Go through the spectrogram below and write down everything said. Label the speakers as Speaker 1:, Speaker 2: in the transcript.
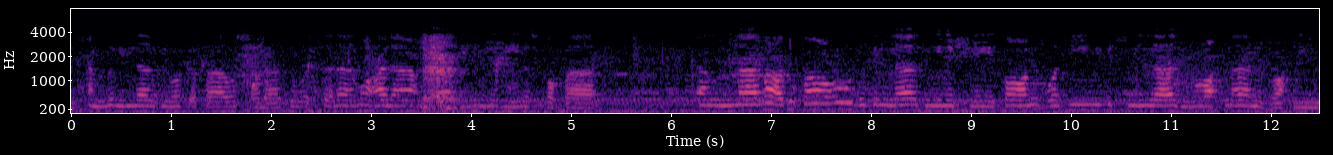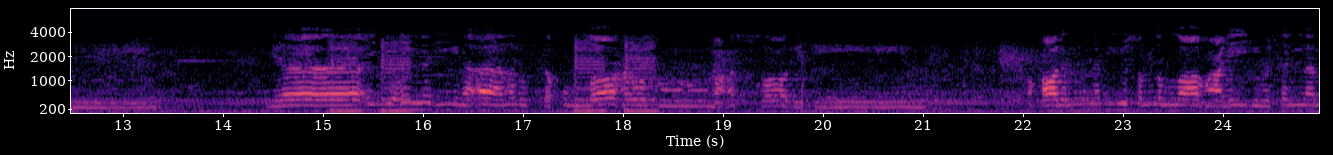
Speaker 1: الحمد لله وكفى والصلاة والسلام على عباده الذين اصطفى. أما بعد فأعوذ بالله من الشيطان الرجيم. بسم الله الرحمن الرحيم. يا أيها الذين آمنوا اتقوا الله وكونوا مع الصادقين. وقال النبي صلى الله عليه وسلم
